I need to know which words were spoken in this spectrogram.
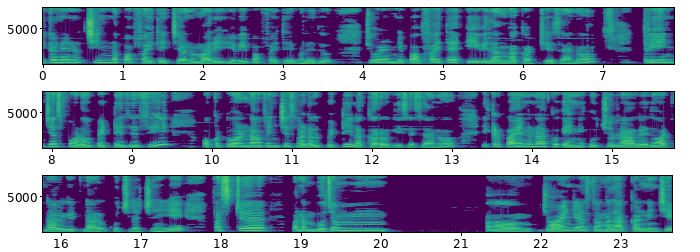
ఇక్కడ నేను చిన్న పఫ్ అయితే ఇచ్చాను. మరీ హెవీ పఫ్ అయితే ఇవ్వలేదు. చూడండి పఫ్ అయితే ఈ విధంగా కట్ చేశాను. త్రీ ఇంచెస్ పొడవు పెట్టేసేసి ఒక టూ అండ్ హాఫ్ ఇంచెస్ వెడల్పు పెట్టి ఇలా కరో గీసేసాను. ఇక్కడ పైన నాకు ఎన్ని కుచ్చులు రాలేదు. అటు నాలుగు ఇటు నాలుగు కుచ్చులు వచ్చినాయి. ఫస్ట్ మనం భుజం జాయిన్ చేస్తాం కదా అక్కడి నుంచి.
